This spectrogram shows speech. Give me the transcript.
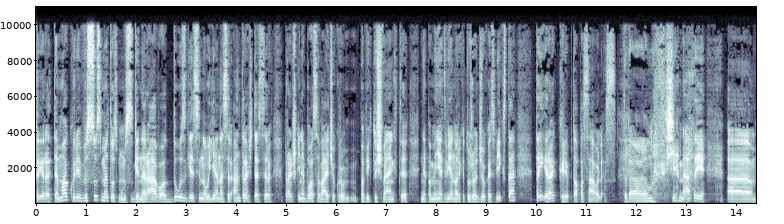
tai yra tema, kuri visus metus mums generavo dūzgėsi naujienas ir antraštės ir praktiškai nebuvo savaičių, kur pavyktų išvengti, nepaminėti vieno ar kitų žodžių, kas vyksta, tai yra kripto pasaulis. Tadam. Šie metai. Uh,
